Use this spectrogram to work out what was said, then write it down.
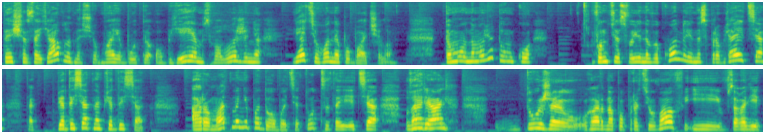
те, що заявлено, що має бути об'єм, зволоження, я цього не побачила. Тому, на мою думку, функцію свою не виконує, не справляється так, 50 на 50. Аромат мені подобається. Тут, здається, L'Oreal дуже гарно попрацював і взагалі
